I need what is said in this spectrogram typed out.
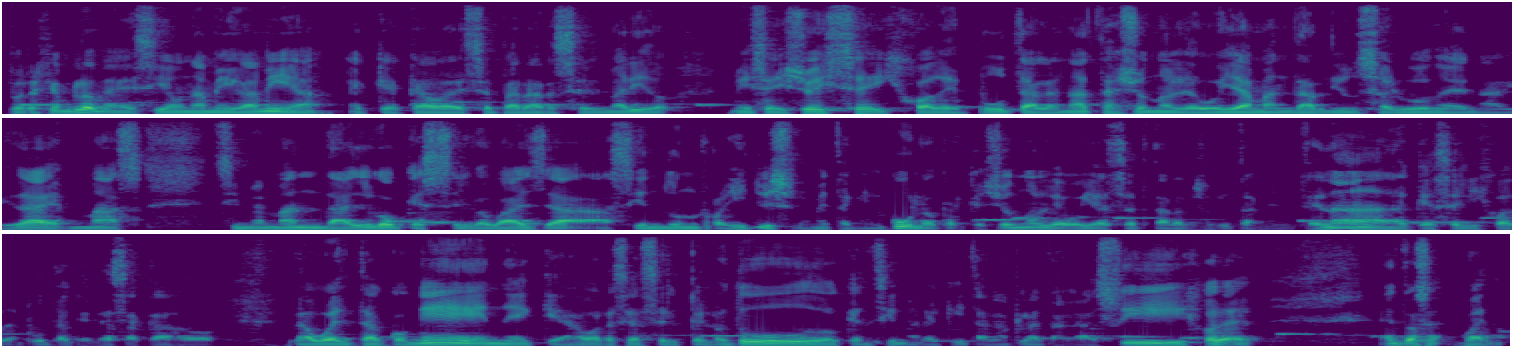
por ejemplo, me decía una amiga mía eh, que acaba de separarse del marido, me dice, yo hice hijo de puta la nata, yo no le voy a mandar de un saludo de Navidad, es más, si me manda algo que se lo vaya haciendo un rollito y se lo meta en el culo, porque yo no le voy a aceptar absolutamente nada, que es el hijo de puta que le ha sacado la vuelta con N, que ahora se hace el pelotudo, que encima le quita la plata a los hijos. Eh. Entonces, bueno,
